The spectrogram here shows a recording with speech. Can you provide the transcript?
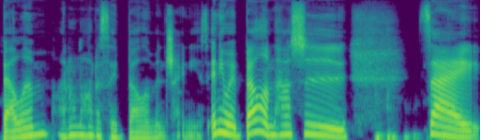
Belém，I don't know how to say Belém in Chinese。Anyway，Belém 它是在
